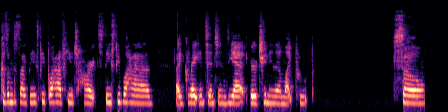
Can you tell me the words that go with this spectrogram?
because I'm just like, these people have huge hearts. These people have like great intentions, yet you're treating them like poop. So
